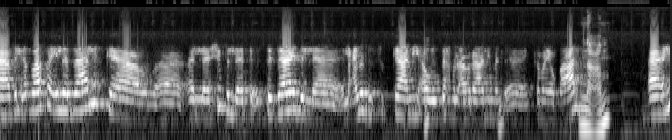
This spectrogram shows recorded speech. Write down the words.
آه بالإضافة إلى ذلك آه آه شوف تزايد ال- العدد السكاني أو الزحف العمراني آه، كما يقال. نعم. آه، هي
